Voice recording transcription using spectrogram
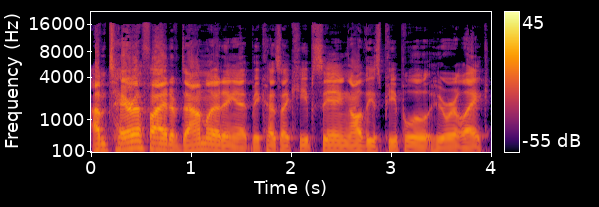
I'm terrified of downloading it because I keep seeing all these people who are like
